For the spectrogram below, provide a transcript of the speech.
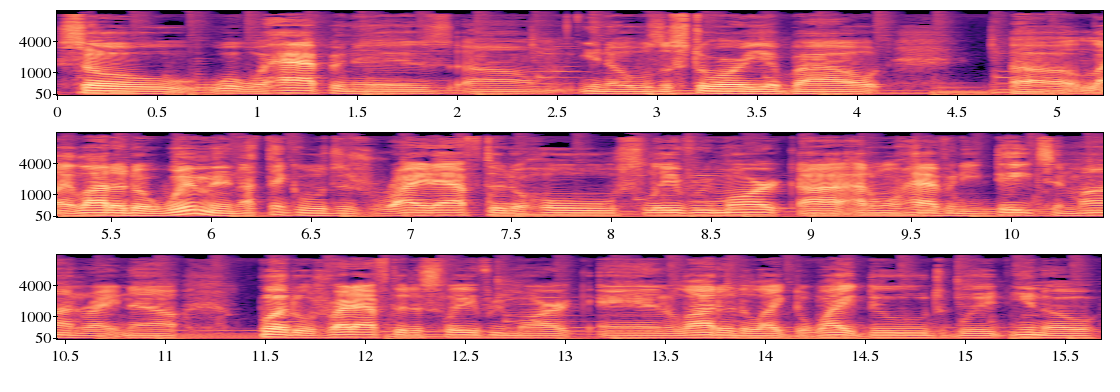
So what would happen is, um, you know, it was a story about uh, like a lot of the women. I think it was just right after the whole slavery mark. I, I don't have any dates in mind right now, but it was right after the slavery mark, and a lot of the like the white dudes would, you know,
